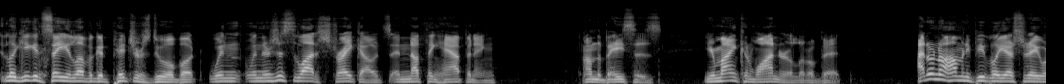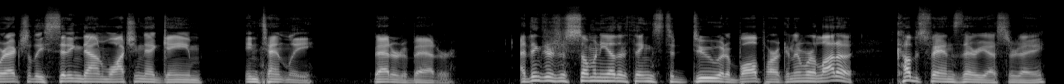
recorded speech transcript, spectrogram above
like you can say you love a good pitcher's duel, but when when there's just a lot of strikeouts and nothing happening, on the bases, your mind can wander a little bit. I don't know how many people yesterday were actually sitting down watching that game intently, batter to batter. I think there's just so many other things to do at a ballpark, and there were a lot of Cubs fans there yesterday.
